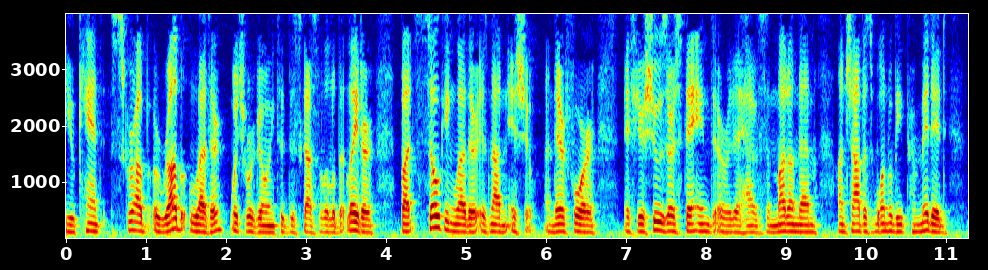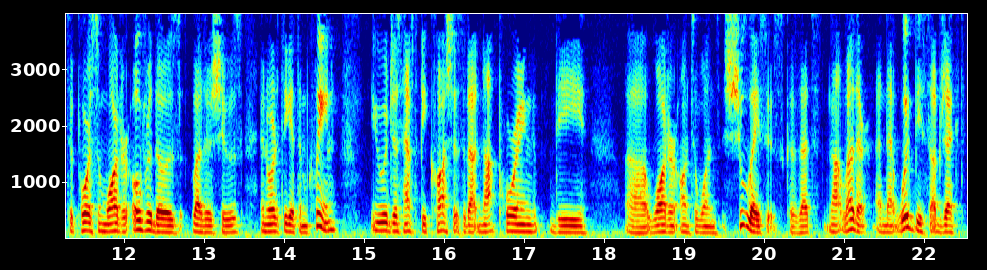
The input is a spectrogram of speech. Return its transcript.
You can't scrub or rub leather, which we're going to discuss a little bit later, but soaking leather is not an issue. And therefore, if your shoes are stained or they have some mud on them on Shabbos, one would be permitted to pour some water over those leather shoes in order to get them clean. You would just have to be cautious about not pouring the uh, water onto one's shoelaces, because that's not leather, and that would be subject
